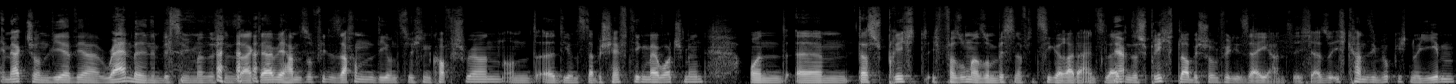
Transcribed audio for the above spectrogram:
Ihr merkt schon, wir, wir ramblen ein bisschen, wie man so schön sagt. Ja, wir haben so viele Sachen, die uns durch den Kopf schwören und äh, die uns da beschäftigen bei Watchmen. Und ähm, das spricht, ich versuche mal so ein bisschen auf die Zielgerade einzuleiten, Ja. das spricht, glaube ich, schon für die Serie an sich. Also ich kann sie wirklich nur jedem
